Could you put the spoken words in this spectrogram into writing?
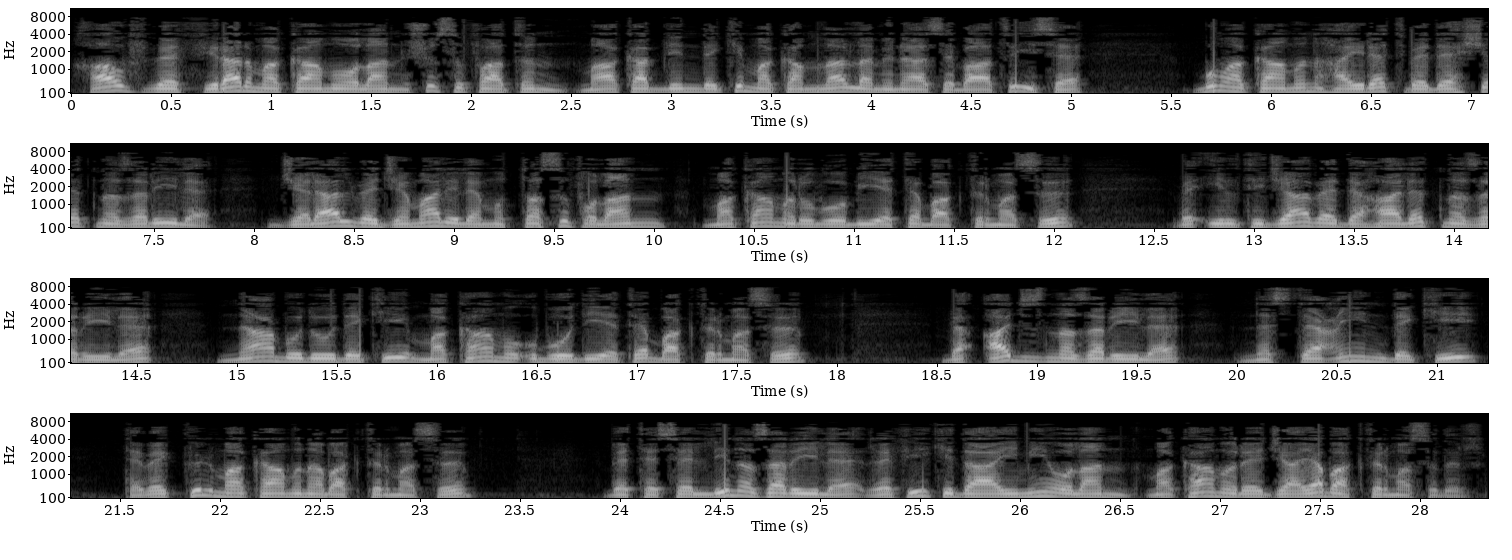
havf ve firar makamı olan şu sıfatın makablindeki makamlarla münasebatı ise bu makamın hayret ve dehşet nazarı ile celal ve cemal ile muttasıf olan makam-ı rububiyete baktırması ve iltica ve dehalet nazarı ile na'bududeki makam-ı ubudiyete baktırması ve acz nazarı ile nesta'in'deki tevekkül makamına baktırması ve teselli nazarı ile refiki daimi olan makam-ı recaya baktırmasıdır.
